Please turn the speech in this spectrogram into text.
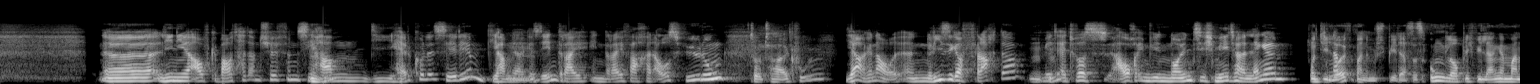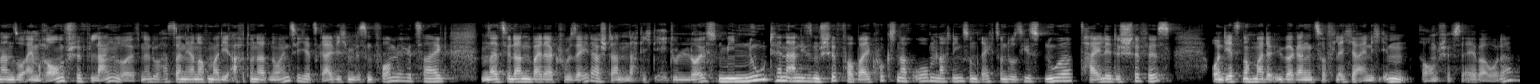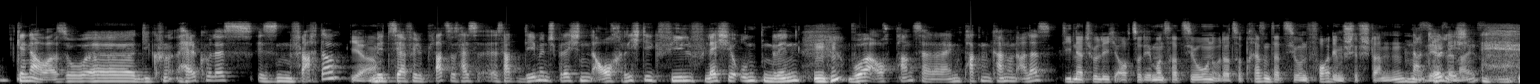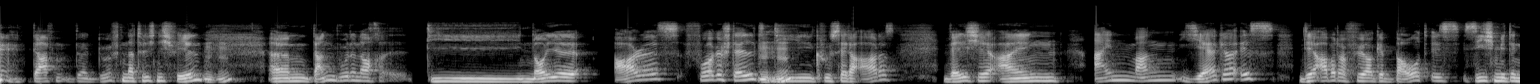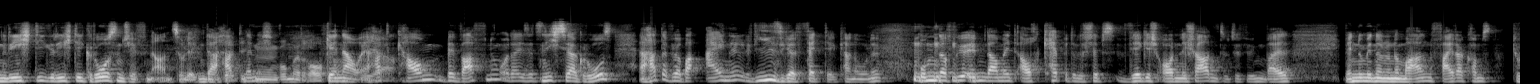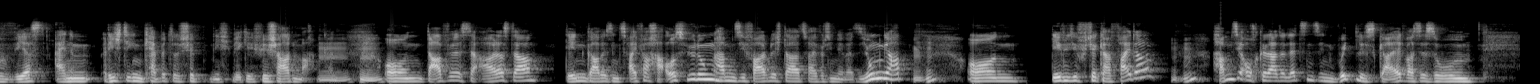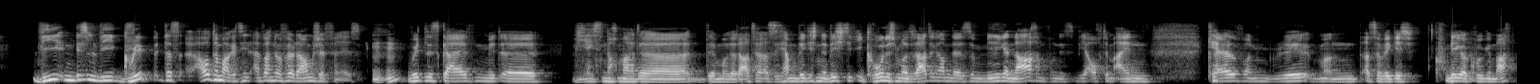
äh, Linie aufgebaut hat an Schiffen. Sie Mhm. haben die Hercules-Serie, die haben wir ja Mhm. gesehen, drei, in dreifacher Ausführung. Total cool. Ja, genau, ein riesiger Frachter Mhm. mit etwas auch irgendwie 90 Meter Länge. Und die Knapp. läuft man im Spiel. Das ist unglaublich, wie lange man an so einem Raumschiff langläuft. Ne? Du hast dann ja nochmal die 890, jetzt greife ich ein bisschen vor mir gezeigt. Und als wir dann bei der Crusader standen, dachte ich, ey, du läufst Minuten an diesem Schiff vorbei, guckst nach oben, nach links und rechts und du siehst nur Teile des Schiffes. Und jetzt nochmal der Übergang zur Fläche eigentlich im Raumschiff selber, oder? Genau, also äh, die Hercules ist ein Frachter Ja. mit sehr viel Platz. Das heißt, es hat dementsprechend auch richtig viel Fläche unten drin, Mhm. wo er auch Panzer reinpacken kann und alles. Die natürlich auch zur Demonstration oder zur Präsentation vor dem Schiff standen. Natürlich. Sehr, sehr nice. Darf, da dürften natürlich nicht fehlen. Mhm. Ähm, dann wurde noch die neue Ares vorgestellt, Mhm. die Crusader Ares, welche ein Ein-Mann-Jäger ist, der aber dafür gebaut ist, sich mit den richtig, richtig großen Schiffen anzulegen. Der Mit der hat dicken nämlich Wumme drauf. ne? Genau, er Ja. hat kaum Bewaffnung oder ist jetzt nicht sehr groß. Er hat dafür aber eine riesige, fette Kanone, um dafür eben damit auch Capital Ships wirklich ordentlich Schaden zuzufügen, weil wenn du mit einem normalen Fighter kommst, du wirst einem richtigen Capital Ship nicht wirklich viel Schaden machen können. Mhm. Und dafür ist der Ares da. Den gab es in zweifacher Ausführung, haben sie farblich da zwei verschiedene Versionen gehabt. Mhm. Und definitiv schicker Fighter. Mhm. Haben sie auch gerade letztens in Whitley's Guide, was ja so wie ein bisschen wie Grip, das Automagazin einfach nur für Raumschiffe ist. Mhm. Whitley's Guide mit, äh, wie heißt nochmal der, der Moderator? Also, sie haben wirklich einen richtig ikonischen Moderator genommen, der so mega nachempfunden ist, wie auch dem einen Kerl von Grip. Und also wirklich Cool. mega cool gemacht.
